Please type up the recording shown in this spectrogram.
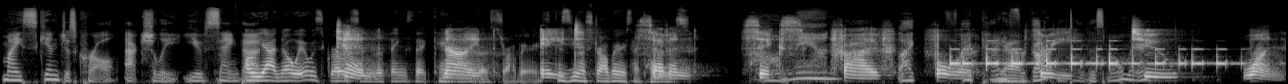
my skin just crawl. Actually, you saying oh, that. Oh yeah, no, it was gross. some of Ten, the things that came out of the strawberries, because you know strawberries have Seven, holes. Six, oh, man. five, Like four, I'd kind of Yeah. forgotten three, this two, one.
